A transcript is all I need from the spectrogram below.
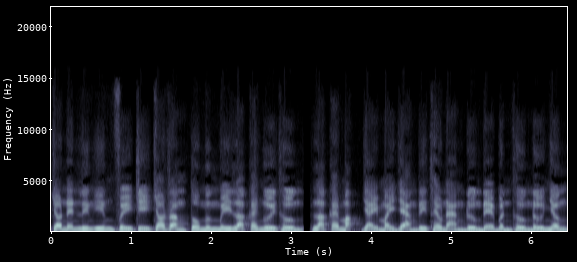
cho nên Liên Yến vị chỉ cho rằng Tô Ngân Mi là cái người thường, là cái mặt dày mày dạng đi theo nàng đường đề bình thường nữ nhân.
